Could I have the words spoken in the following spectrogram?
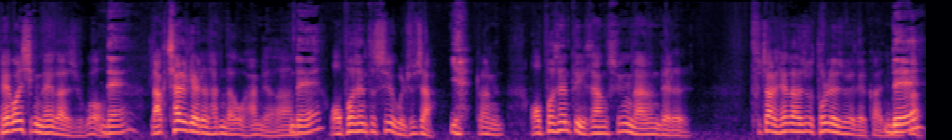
100원씩 내 가지고 네. 낙찰계를 한다고 하면 네. 5% 수익을 주자. 예. 그러면 5% 이상 수익 나는 데를 투자를 해 가지고 돌려줘야 될 거 아닙니까? 네.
